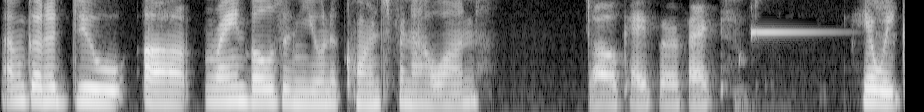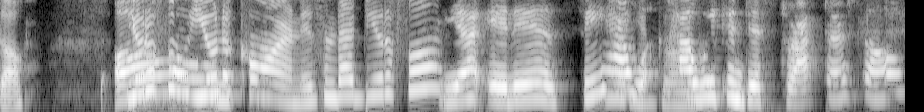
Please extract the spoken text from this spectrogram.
I'm going to do uh rainbows and unicorns from now on. Okay, perfect. Here we go. Beautiful Oh, unicorn. Isn't that beautiful? Yeah, it is. See Here how how we can distract ourselves?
